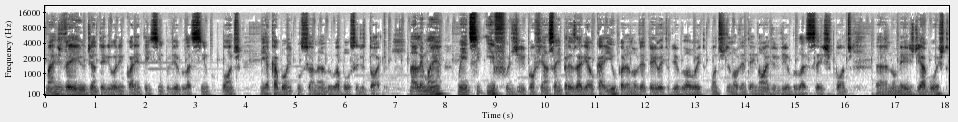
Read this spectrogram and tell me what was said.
mas veio de anterior em 45,5 pontos, e acabou impulsionando a Bolsa de Tóquio. Na Alemanha, o índice IFO de confiança empresarial caiu para 98,8 pontos, de 99,6 pontos uh, no mês de agosto,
